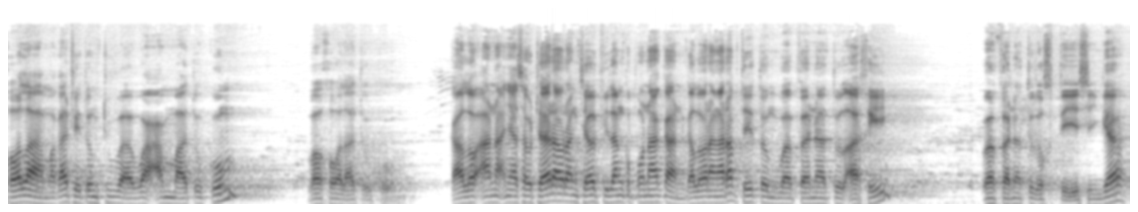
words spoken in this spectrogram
kholah, maka dihitung dua wa ammatukum wa kholatukum. Kalau anaknya saudara orang Jawa bilang keponakan. Kalau orang Arab dihitung wabanatul akhi, wabanatul ukhti. Sehingga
